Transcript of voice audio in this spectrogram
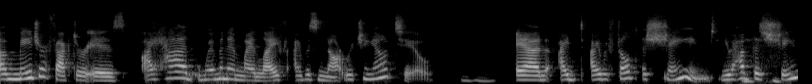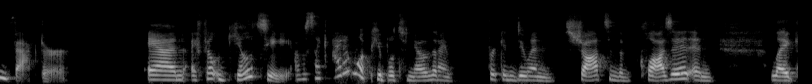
a major factor is i had women in my life i was not reaching out to mm-hmm. and i i felt ashamed you have this shame factor and i felt guilty i was like i don't want people to know that i'm freaking doing shots in the closet and like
